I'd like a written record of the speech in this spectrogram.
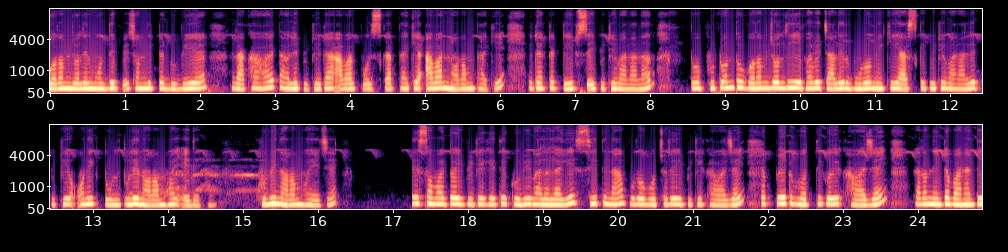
গরম জলের মধ্যে পেছন দিকটা ডুবিয়ে রাখা হয়, তাহলে পিঠেটা আবার পরিষ্কার থাকে, আবার নরম থাকে। এটা একটা টিপস এই পিঠে বানানোর। তো ফুটন্ত গরম জল দিয়ে এভাবে চালের গুঁড়ো মেখে আজকে পিঠে বানালে পিঠে অনেক তুলতুলে নরম হয়, এ দেখুন। খুবই নরম হয়েছে। শীতের সময় তো এই পিঠে খেতে খুবই ভালো লাগে। শীত না, পুরো বছরে এই পিঠে খাওয়া যায়। পেট ভর্তি করে খাওয়া যায়। কারণ এটা বানাতে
